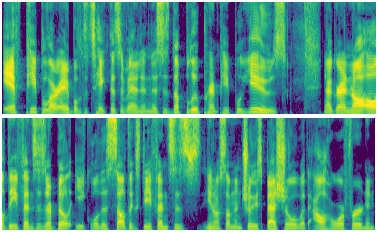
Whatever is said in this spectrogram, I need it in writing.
If people are able to take this advantage, and this is the blueprint people use. Now, granted, not all defenses are built equal. This Celtics defense is, you know, something truly special with Al Horford and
